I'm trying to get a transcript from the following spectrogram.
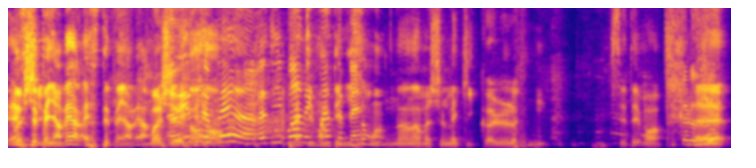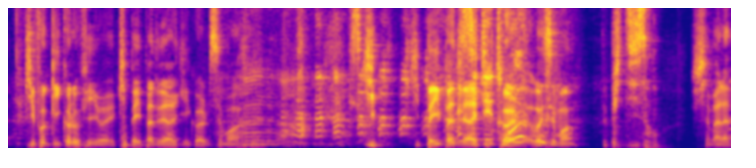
Elle je te suis- paye un verre, elle se paye un verre? Moi, je. Non, te non. vas-y, bois avec moi, te hein. Non, non, moi, je suis le mec qui colle. C'était moi. Tu colles au Euh, vieux. qu'il faut qu'il colle aux filles, ouais. Qui paye pas de verre et qui colle, c'est moi. qui, qui paye pas de verre et qui colle. Ouais, c'est moi. Depuis 10 ans. Je suis malade.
